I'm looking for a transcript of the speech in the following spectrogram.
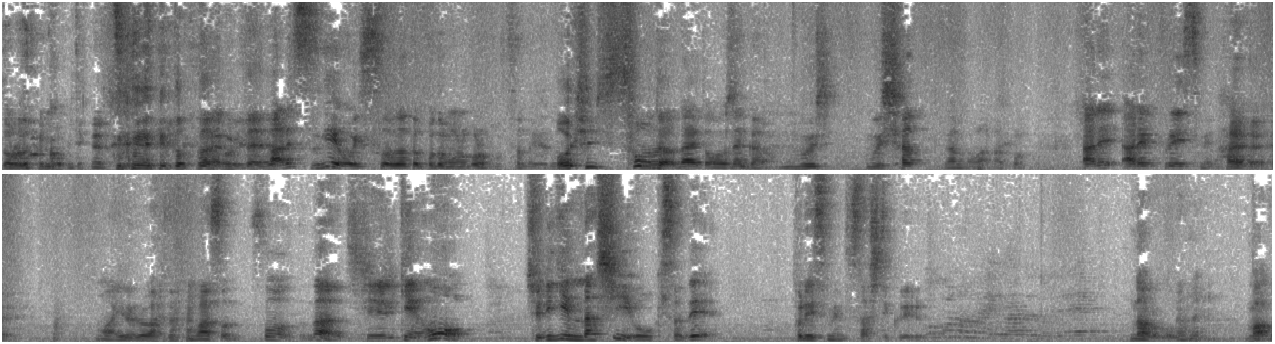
ドロドロンコみたいなやつ。どんなのみたいなあれすげえ美味しそうだと子供の頃思ってたんだけど。美味しそうではないと思うんですなんかむしむしゃってなんのかなと。あれあれプレイスメント。はいはいはい。まあいろいろあると思う。まあそうそうな手裏剣を手裏剣らしい大きさでプレイスメントさせてくれる。なるほどね、うん。まあ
